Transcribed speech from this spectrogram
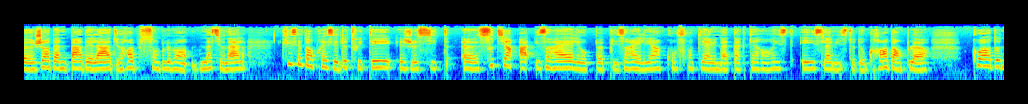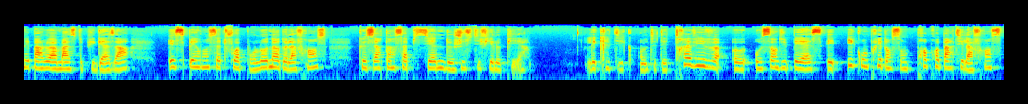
euh, Jordan Bardella du Rassemblement national qui s'est empressé de tweeter, je cite, euh, soutien à Israël et au peuple israélien confronté à une attaque terroriste et islamiste de grande ampleur coordonnée par le Hamas depuis Gaza. Espérons cette fois pour l'honneur de la France que certains s'abstiennent de justifier le pire. Les critiques ont été très vives au, au sein du PS et y compris dans son propre parti la France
